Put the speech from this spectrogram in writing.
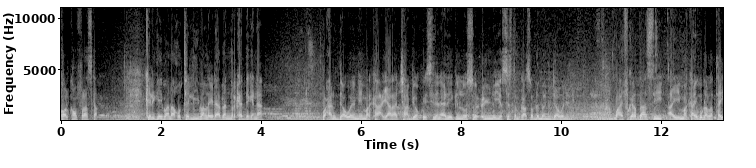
call conference-ka. Keligay baana hotel liiban la yidhaha baan markaa deganaa. Waxaanu daawanaynay markaa ciyaaraha championku sidan adeegan loo soo celinayo systemkaasoo dhan baanu daawanaynay waxay fikraddaasi ay markaa igu dhalatay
